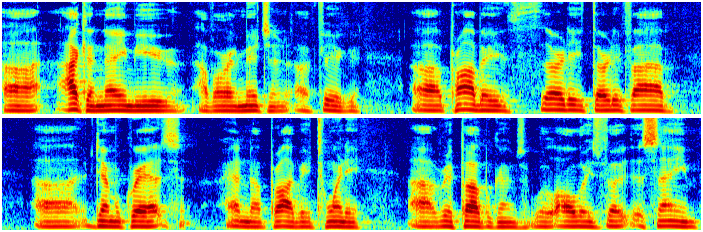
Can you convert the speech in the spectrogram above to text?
Uh, I can name you, I've already mentioned a figure, uh, probably 30, 35 uh, Democrats and uh, probably 20 uh, Republicans will always vote the same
